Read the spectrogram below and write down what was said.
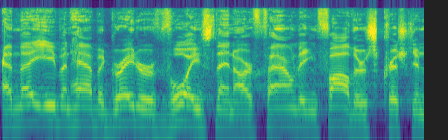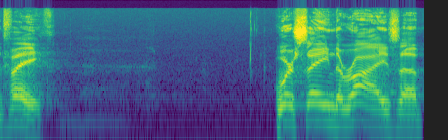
and they even have a greater voice than our founding fathers' Christian faith. We're seeing the rise of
